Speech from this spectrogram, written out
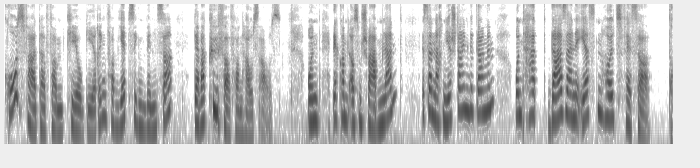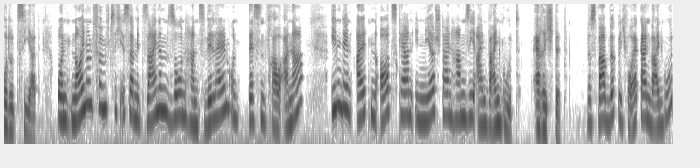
Großvater vom Theo Gehring, vom jetzigen Winzer, der war Küfer von Haus aus. Und er kommt aus dem Schwabenland, ist dann nach Nierstein gegangen und hat da seine ersten Holzfässer produziert. Und 59 ist er mit seinem Sohn Hans Wilhelm und dessen Frau Anna in den alten Ortskern in Nierstein haben sie ein Weingut errichtet. Das war wirklich vorher kein Weingut.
